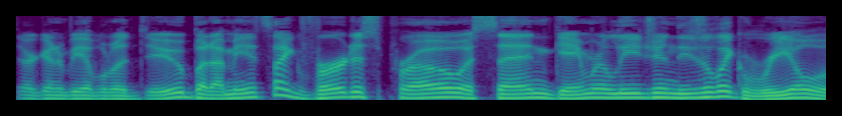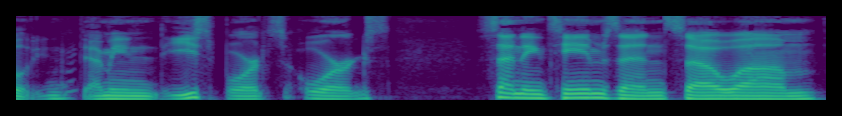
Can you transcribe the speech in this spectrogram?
they're going to be able to do. But I mean, it's like Virtus Pro, Ascend, Gamer Legion. These are like real. I mean, esports orgs sending teams in. So um,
